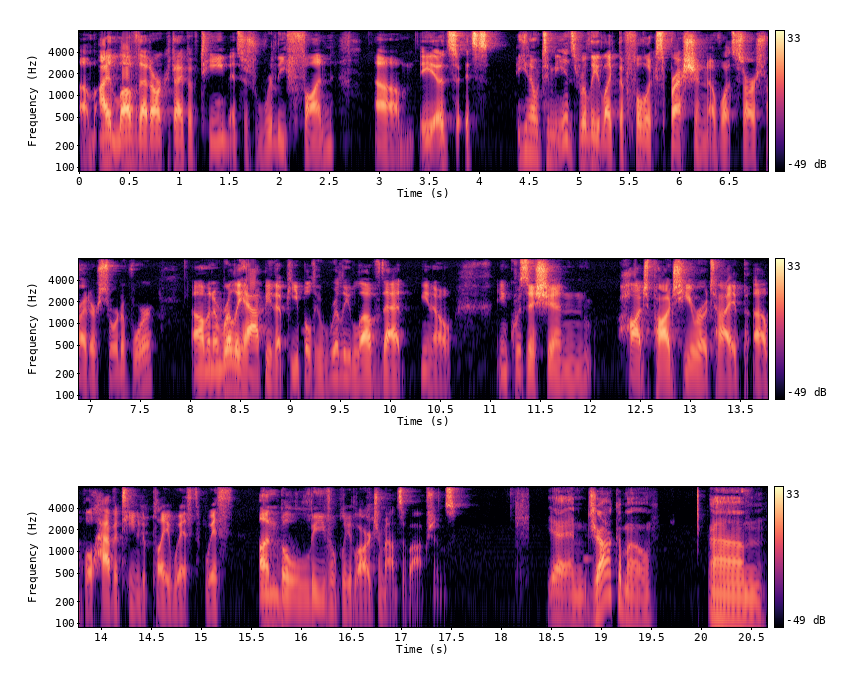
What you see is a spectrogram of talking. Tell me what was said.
Um, I love that archetype of team. It's just really fun. Um, it's it's you know to me it's really like the full expression of what Star Striders sort of were. Um, and I'm really happy that people who really love that you know Inquisition hodgepodge hero type uh, will have a team to play with with unbelievably large amounts of options. Yeah, and Giacomo, um,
